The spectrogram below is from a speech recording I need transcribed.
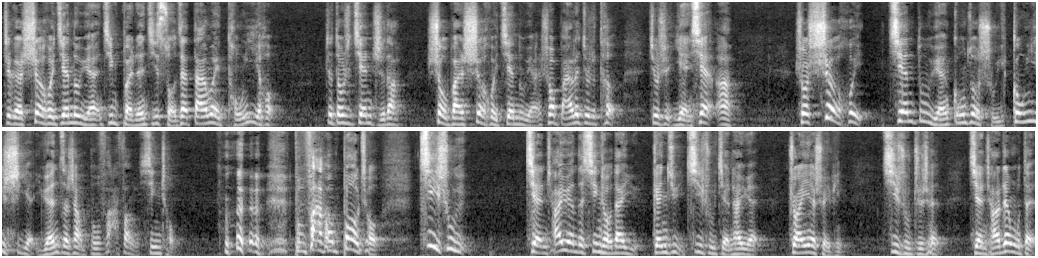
这个社会监督员经本人及所在单位同意后，这都是兼职的，受办社会监督员。说白了就是特，就是眼线啊。说社会监督员工作属于公益事业，原则上不发放薪酬，不发放报酬。技术检查员的薪酬待遇根据技术检查员专业水平、技术职称、检查任务等。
